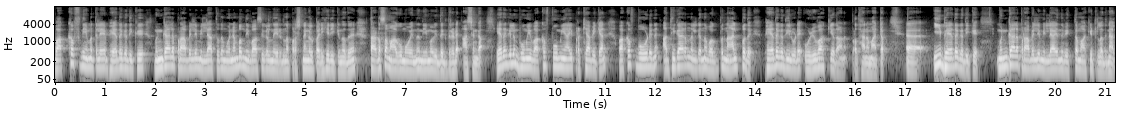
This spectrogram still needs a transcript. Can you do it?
വഖഫ് നിയമത്തിലെ ഭേദഗതിക്ക് മുൻകാല പ്രാബല്യമില്ലാത്തത് മുനമ്പം നിവാസികൾ നേരിടുന്ന പ്രശ്നങ്ങൾ പരിഹരിക്കുന്നതിന് തടസ്സമാകുമോ എന്ന് നിയമവിദഗ്ധരുടെ ആശങ്ക. ഏതെങ്കിലും ഭൂമി വഖഫ് ഭൂമിയായി പ്രഖ്യാപിക്കാൻ വഖഫ് ബോർഡിന് അധികാരം നൽകുന്ന വകുപ്പ് നാൽപ്പത് ഭേദഗതിയിലൂടെ ഒഴിവാക്കിയതാണ് പ്രധാന മാറ്റം. ഈ ഭേദഗതിക്ക് മുൻകാല പ്രാബല്യമില്ല എന്ന് വ്യക്തമാക്കിയിട്ടുള്ളതിനാൽ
